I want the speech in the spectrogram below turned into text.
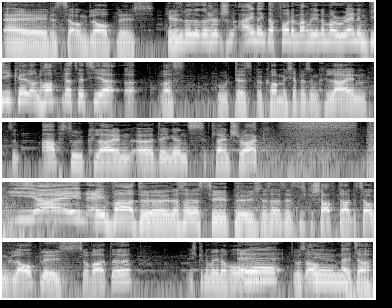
Ey, das ist ja unglaublich. Okay, dann sind wir sogar schon- einen direkt davor. Dann machen wir hier nochmal Random Vehicle und hoffen, dass wir jetzt hier äh, was Gutes bekommen. Ich habe hier so einen kleinen, so einen absolut kleinen äh, Dingens, kleinen Truck. Jein, ey, warte. Das, das zählt nicht. Dass er das jetzt nicht geschafft hat. Das ist ja unglaublich. So, warte. Ich gehe nochmal hier nach oben. Äh, du hast auch, ähm, Alter,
